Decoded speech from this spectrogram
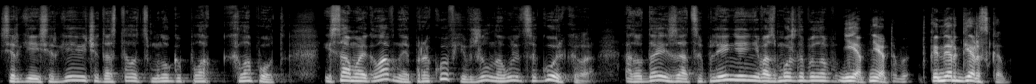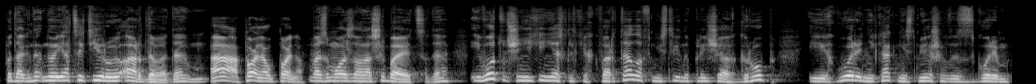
Сергея Сергеевича досталось много хлопот. И самое главное, Прокофьев жил на улице Горького, а туда из-за оцепления невозможно было... Нет, нет, в Камергерском. Подогнать, но я цитирую Ардова, да? А, понял, понял. Возможно, он ошибается, да? И вот ученики нескольких кварталов несли на плечах гроб, и их горе никак не смешивалось с горем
